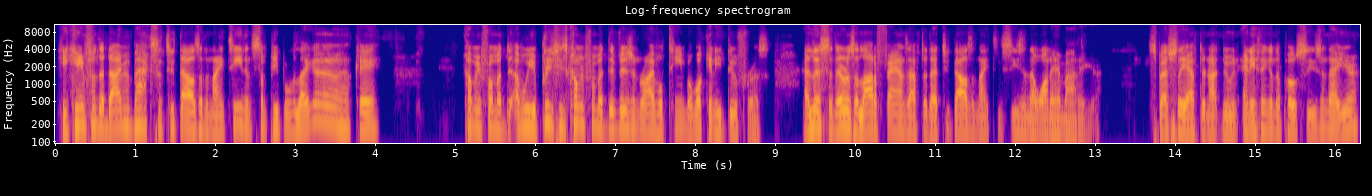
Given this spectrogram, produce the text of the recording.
He came from the Diamondbacks in 2019, and some people were like, oh, okay. Coming from a, we appreciate he's coming from a division rival team, but what can he do for us? And listen, there was a lot of fans after that 2019 season that wanted him out of here, especially after not doing anything in the postseason that year.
